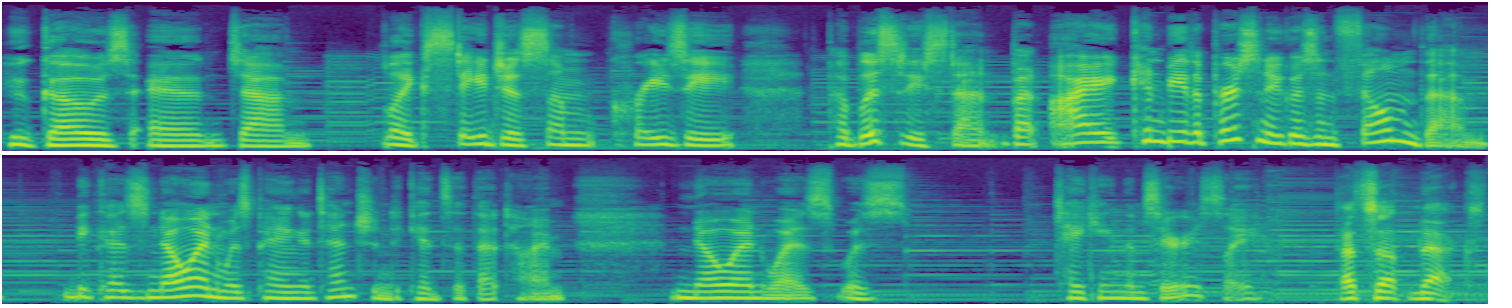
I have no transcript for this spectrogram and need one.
who goes and um, like stages some crazy publicity stunt, but I can be the person who goes and film them because no one was paying attention to kids at that time. No one was was taking them seriously. That's up next.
